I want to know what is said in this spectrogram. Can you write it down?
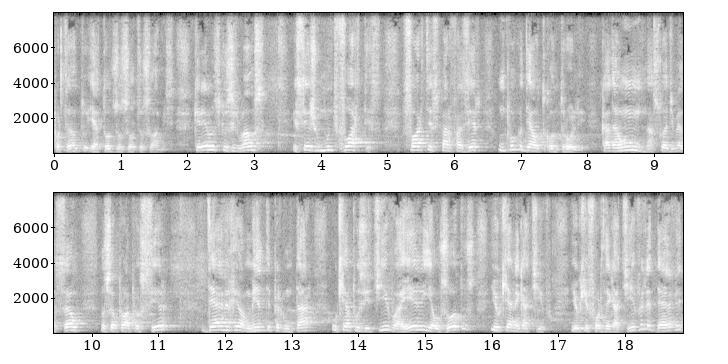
portanto, e a todos os outros homens. Queremos que os irmãos estejam muito fortes, fortes para fazer um pouco de autocontrole. Cada um, na sua dimensão, no seu próprio ser, deve realmente perguntar o que é positivo a ele e aos outros e o que é negativo. E o que for negativo, ele deve,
